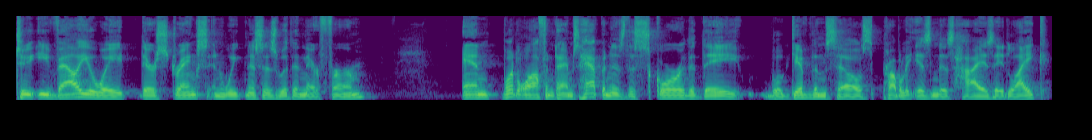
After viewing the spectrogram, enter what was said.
to evaluate their strengths and weaknesses within their firm. And what will oftentimes happen is the score that they will give themselves probably isn't as high as they'd like.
